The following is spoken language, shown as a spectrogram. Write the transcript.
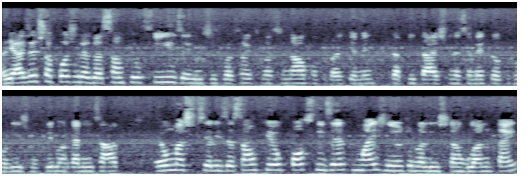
Aliás, esta pós-graduação que eu fiz em legislação internacional contra o branqueamento de capitais, financiamento do terrorismo e crime organizado, é uma especialização que eu posso dizer que mais nenhum jornalista angolano tem,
